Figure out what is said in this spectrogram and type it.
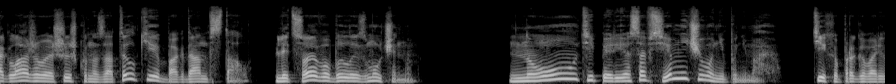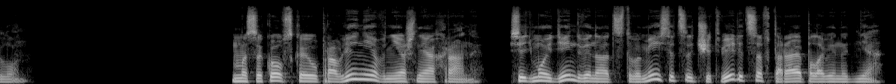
оглаживая шишку на затылке, Богдан встал. Лицо его было измученным. «Ну, теперь я совсем ничего не понимаю», — тихо проговорил он. Масыковское управление внешней охраны. Седьмой день двенадцатого месяца, четверица, вторая половина дня.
